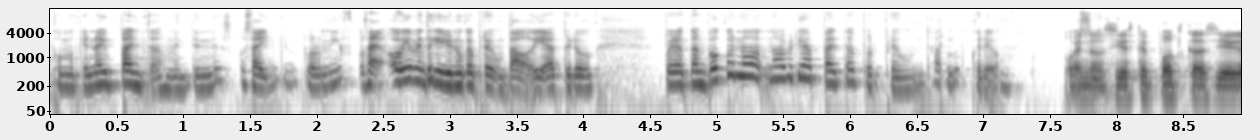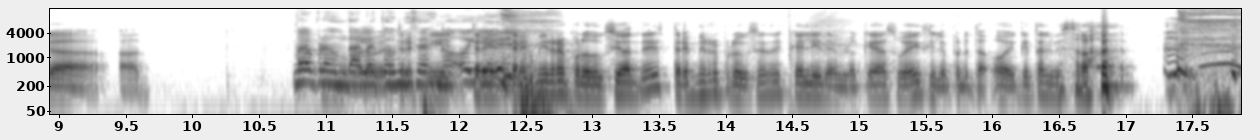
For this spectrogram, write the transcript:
como que no hay paltas, ¿me entiendes? O sea, por mí, o sea, obviamente que yo nunca he preguntado ya, pero, pero tampoco no, no habría palta por preguntarlo, creo. Bueno, si este podcast llega a... Voy a preguntarle a todos mis ex, ¿no? Oye... 3.000 reproducciones, 3.000 reproducciones, Kelly desbloquea a su ex y le pregunta, oye, ¿qué tal besaba?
